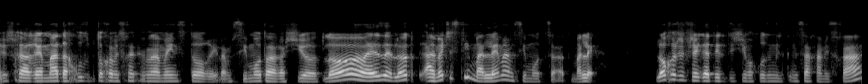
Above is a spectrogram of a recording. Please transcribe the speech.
יש לך הרי מד אחוז בתוך המשחק מה main story, למשימות הראשיות. לא, איזה, לא, האמת שעשיתי מלא מהמשימות side, מלא. לא חושב שהגעתי ל-90% מסך המשחק,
